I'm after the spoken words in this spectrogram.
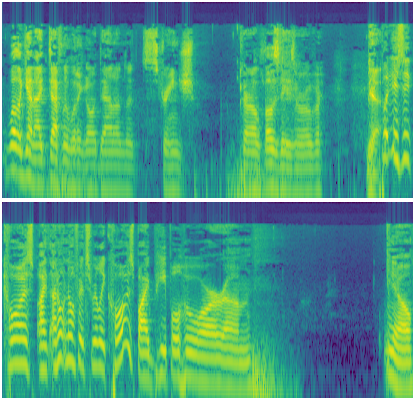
Well, again, I definitely wouldn't go down on the strange girl. Those days are over. Yeah. But is it caused? I, I don't know if it's really caused by people who are, um, you know,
